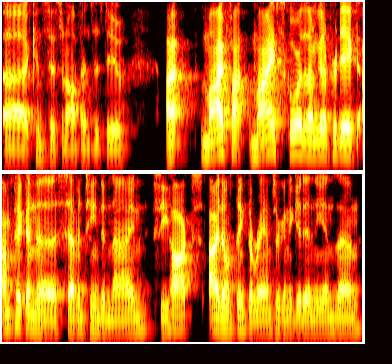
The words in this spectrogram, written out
uh, consistent offenses do. I my my score that I'm going to predict, I'm picking a 17 to nine Seahawks. I don't think the Rams are going to get in the end zone.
